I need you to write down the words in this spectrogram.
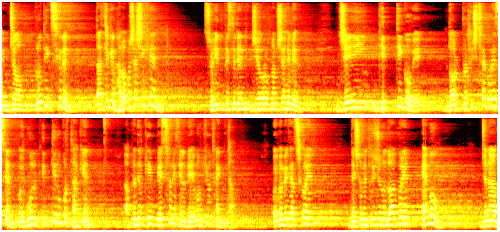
একজন প্রতীক ছিলেন। তার থেকে ভালোবাসা শিখেন শহীদ প্রেসিডেন্ট জিয়াউর রহমান সাহেবের। যেই ভিত্তি করে দল প্রতিষ্ঠা করেছেন, ওই মূল ভিত্তির উপর থাকেন, আপনাদেরকে পেছনে ফেলবে এমন কেউ থাকবে না। ওইভাবে কাজ করেন, দেশনেত্রীর জন্য দোয়া করেন এবং জনাব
